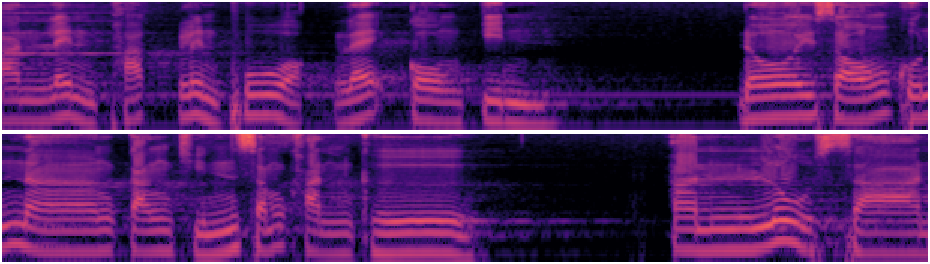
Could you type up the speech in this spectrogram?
ารเล่นพักเล่นพวกและโกงกิน โดยสองขุนนางกังฉินสำคัญคือ อันลู่ซาน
